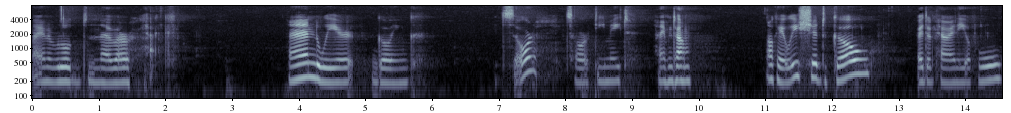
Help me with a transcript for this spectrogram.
I would never hack. And we're going. It's our, it's our teammate. I'm dumb. Okay, we should go. I don't have any of wool.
